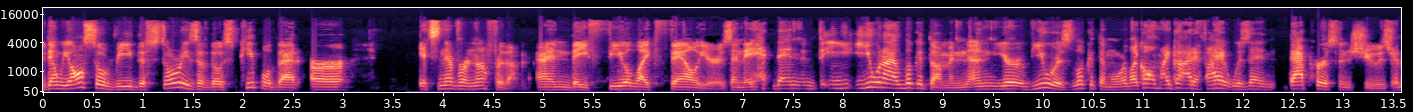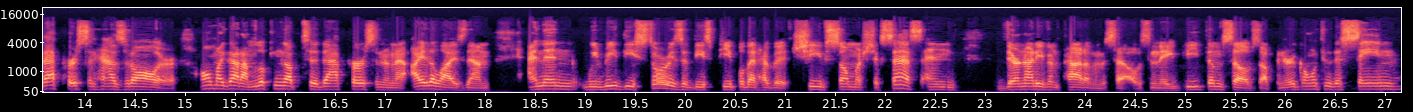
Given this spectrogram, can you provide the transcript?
then we also read the stories of those people that are it's never enough for them and they feel like failures and they then you and i look at them and, and your viewers look at them and we're like oh my god if i was in that person's shoes or that person has it all or oh my god i'm looking up to that person and i idolize them and then we read these stories of these people that have achieved so much success and they're not even proud of themselves and they beat themselves up and they're going through the same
